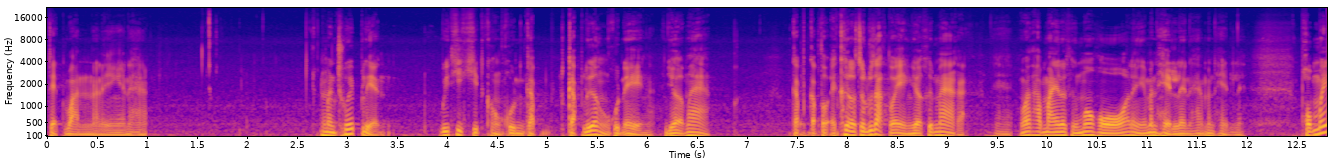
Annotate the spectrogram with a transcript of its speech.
เจ็ดวันอะไรอย่างเงี้ยนะฮะมันช่วยเปลี่ยนวิธีคิดของคุณกับกับเรื่องของคุณเอง เยอะมาก กับกับตัวเองคือเราจะรู้จักตัวเองเยอะขึ้นมากอะ ว่าทำไมเราถึงโมโหอะไรอย่างเงี้ยมันเห็นเลยนะฮะมันเห็นเลย ผมไม่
